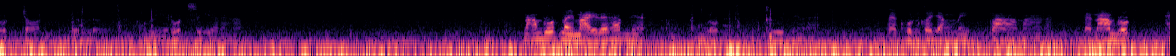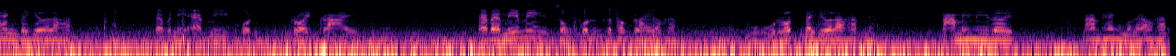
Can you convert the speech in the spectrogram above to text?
รถจอดเยอะเลยเขามีรถเสียนะครับ น้ำรถใหม่ ๆ เลยครับ เนี่ยรถคืนนี่แหละ แต่คนก็ยังไม่กล้ามากันแต่น้ำรถแห้งไปเยอะแล้วครับ แต่วันนี้แอบมีฝนโปรยปลายนิ แต่แบบนี้ไม่ส่งผลกระทบอะไรหรอกครับโอ้โหรถไปเยอะแล้วครับ เนี่ย น้ำไม่มีเลย น้ำแห้งหมดแล้วครับ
